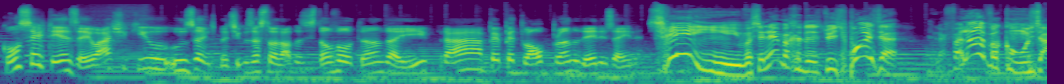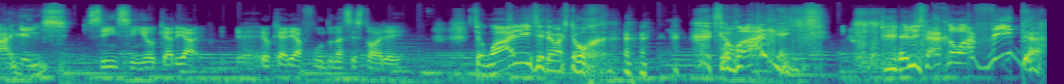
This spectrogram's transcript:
Com certeza. Eu acho que o- os an- antigos astronautas estão voltando aí pra perpetuar o plano deles aí, né? Sim, você lembra da sua esposa? Ela falava com os aliens. Sim, sim. Eu quero ir a, é, eu quero ir a fundo nessa história aí. São aliens, Adamastor. São aliens. Eles tragam a vida.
